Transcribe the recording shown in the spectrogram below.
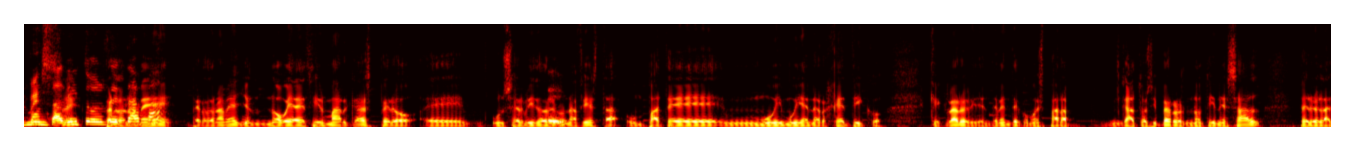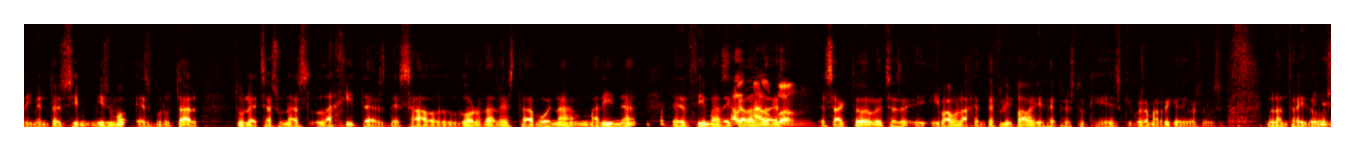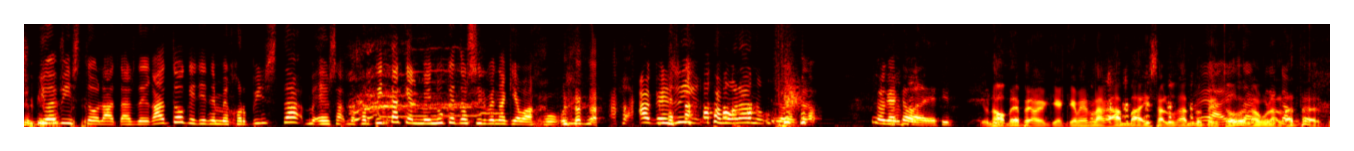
montaditos de tapa. Perdóname, yo no voy a decir marcas, pero eh, un servidor en una fiesta, un pate muy, muy energético, que claro, evidentemente como es para gatos y perros no tiene sal, pero el alimento en sí mismo es brutal. Tú le echas unas lajitas de sal gorda de esta buena, marina, encima de cada una Exacto, le echas y, vamos, la gente flipaba y dice, pero ¿esto qué es? ¿Qué cosa más rica? Digo, me lo han traído un sitio Yo he visto latas de gato que tienen mejor pinta, o sea, mejor pinta que el menú que nos sirven aquí abajo. ¿A que sí, Zamorano? Lo que acaba de decir. No, hombre, pero hay que, ver la gamba ahí saludándote y todo en algunas latas.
